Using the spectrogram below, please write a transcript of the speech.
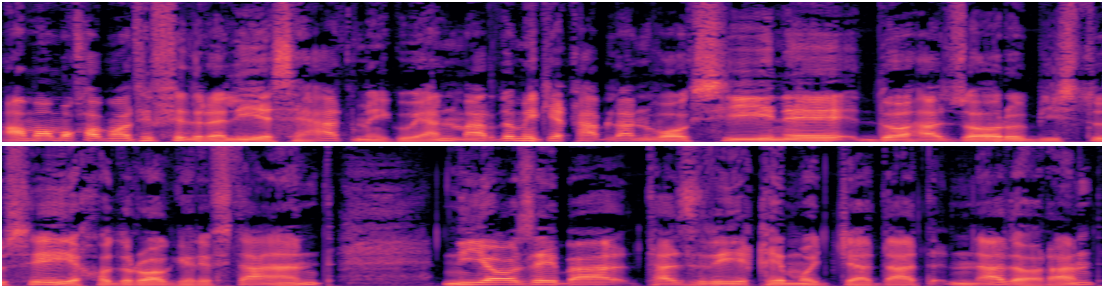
اما مقامات فدرالی صحت می‌گویند مردمی که قبلا واکسین 2023 خود را گرفتند نیاز به تزریق مجدد ندارند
